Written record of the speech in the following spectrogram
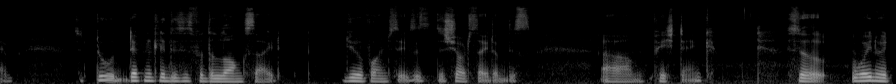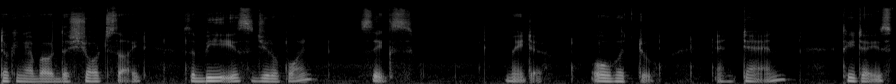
have. So 2 definitely this is for the long side. 0.6 is the short side of this um, fish tank. So when we're talking about the short side so b is 0.6 meter over 2 and tan theta is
